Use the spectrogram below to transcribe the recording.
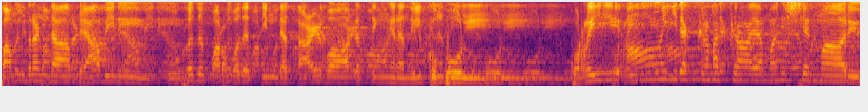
പന്ത്രണ്ടാം രാവിന് ഉഹദ് പർവതത്തിന്റെ താഴ്ഭാഗത്ത് ഇങ്ങനെ നിൽക്കുമ്പോൾ കുറെ ആയിരക്കണക്കായ മനുഷ്യന്മാര്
